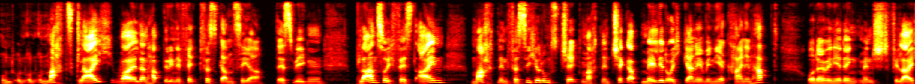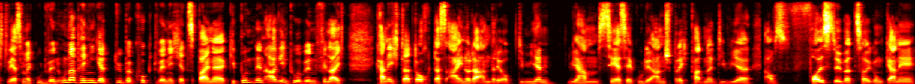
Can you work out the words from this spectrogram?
Und, und, und, und macht's gleich, weil dann habt ihr den Effekt fürs ganze Jahr. Deswegen plant euch fest ein, macht einen Versicherungscheck, macht einen Checkup, meldet euch gerne, wenn ihr keinen habt oder wenn ihr denkt, Mensch, vielleicht wäre es mal gut, wenn unabhängiger drüber guckt, wenn ich jetzt bei einer gebundenen Agentur bin, vielleicht kann ich da doch das ein oder andere optimieren. Wir haben sehr, sehr gute Ansprechpartner, die wir aus vollster Überzeugung gerne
